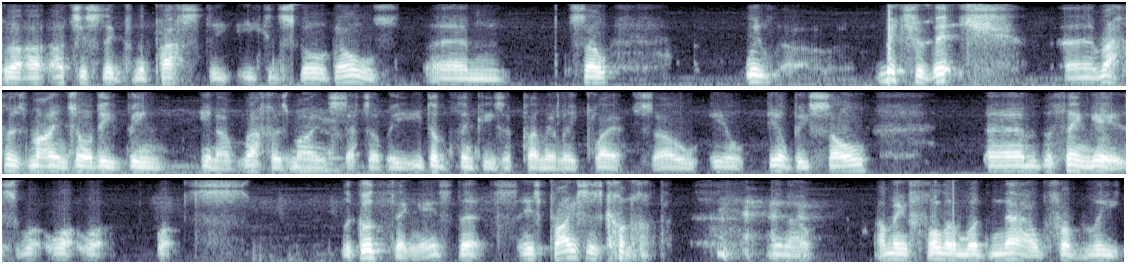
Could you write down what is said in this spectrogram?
But I, I just think from the past he, he can score goals. Um, so with uh, Mitrovic, uh, Rafa's mind's already been, you know, Rafa's mind's set up. He, he doesn't think he's a Premier League player, so he'll he'll be sold. Um, the thing is, what what what what's the good thing is that his price has gone up. you know, I mean, Fulham would now probably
